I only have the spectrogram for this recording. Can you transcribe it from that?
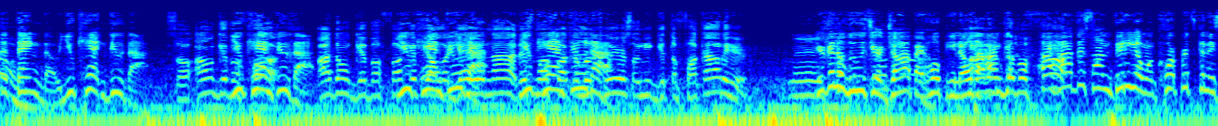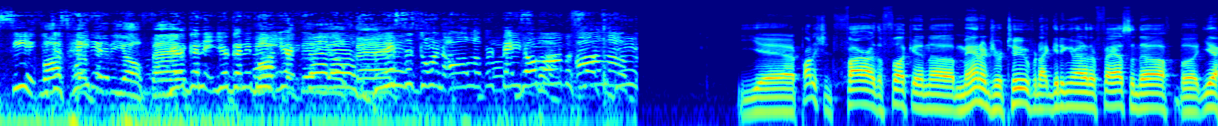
Joe. the thing though. You can't do that. So I don't give a You fuck. can't do that. I don't give a fuck You if can't y'all are gay that. or not. This You can't motherfucker do look queer, so you need to get the fuck out of here. You're gonna lose your job. I hope you know that. I don't I'm give a fuck. I have this on video, and corporate's gonna see it. You Fuck just hate the it. video, fag. You're gonna, you're gonna be. Fuck the you're, video, fag. This is going all over Facebook. All over. Yeah, probably should fire the fucking uh, manager too for not getting him out of there fast enough. But yeah,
